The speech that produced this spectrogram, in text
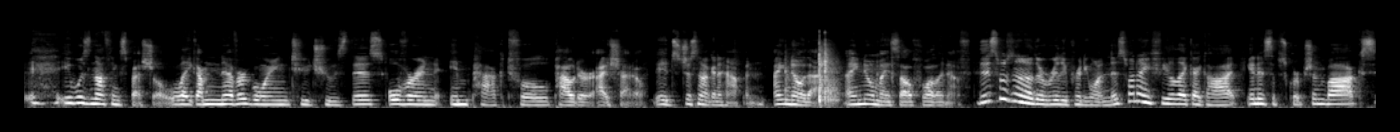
it was nothing special. Like I'm never going to choose this over an impactful powder eyeshadow. It's just not gonna happen. I know that. I know myself well enough. This was another really pretty one. This one I feel like I got in a subscription box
